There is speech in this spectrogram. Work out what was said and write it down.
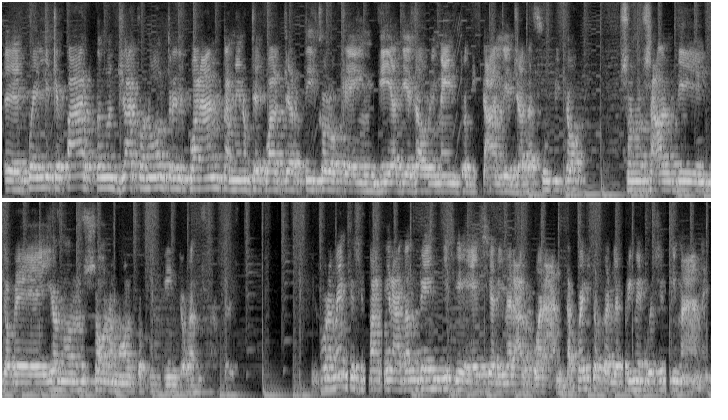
eh, quelli che partono già con oltre il 40, a meno che qualche articolo che è in via di esaurimento di taglie già da subito, sono saldi dove io non sono molto convinto quando. Sicuramente si partirà dal 20 e si arriverà al 40, questo per le prime due settimane.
